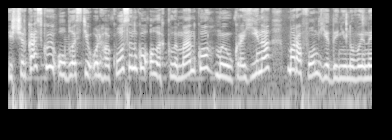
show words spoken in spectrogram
Із Черкаської області Ольга Косенко, Олег Клименко. Ми Україна. Марафон. Єдині новини.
